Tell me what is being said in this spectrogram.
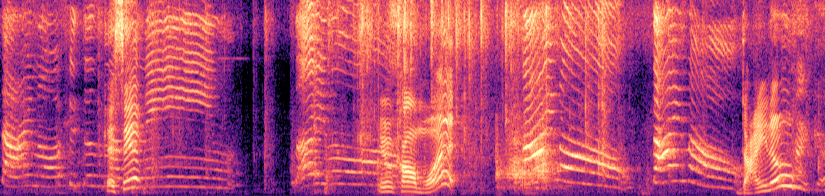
Dino if it doesn't Can I see have it? a name. Dino. you gonna call him what? Dino. Dino. Dino? Oh my god. Dino.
